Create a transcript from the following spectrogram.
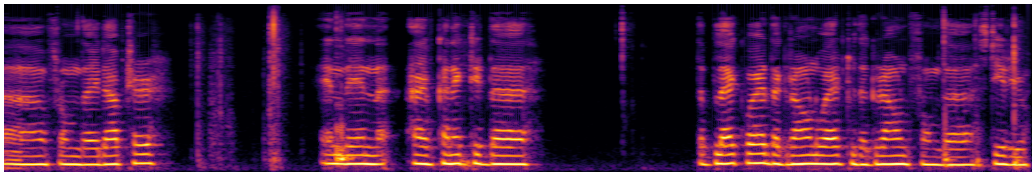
uh, from the adapter. And then I've connected the the black wire the ground wire to the ground from the stereo.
